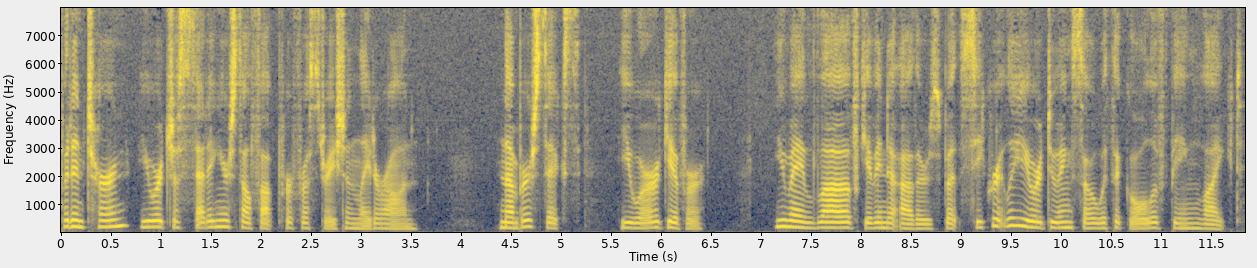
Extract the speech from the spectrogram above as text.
But in turn, you are just setting yourself up for frustration later on. Number six, you are a giver. You may love giving to others, but secretly you are doing so with the goal of being liked.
